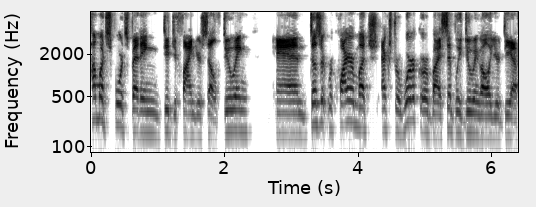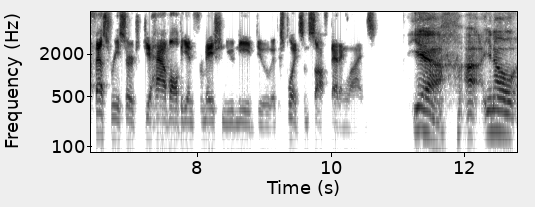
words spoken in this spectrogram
How much sports betting did you find yourself doing? And does it require much extra work, or by simply doing all your DFS research, do you have all the information you need to exploit some soft betting lines? Yeah, uh, you know,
